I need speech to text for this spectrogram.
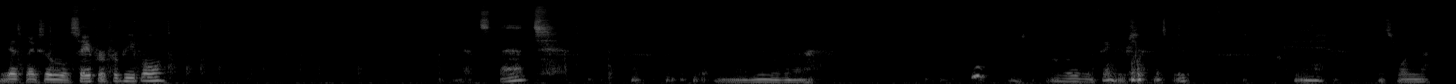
I guess makes it a little safer for people. That's that. And then we're gonna, almost got that all over my fingers. That's good. Okay, this one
